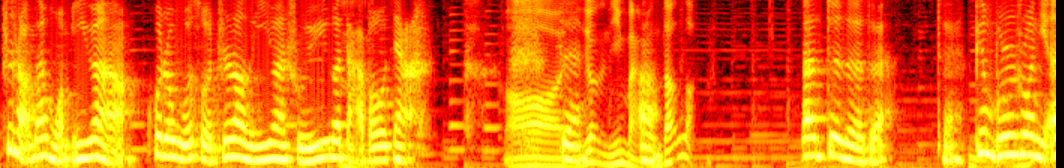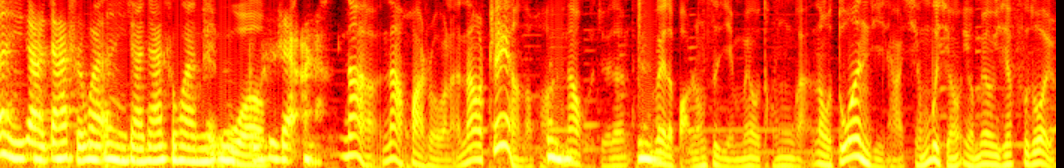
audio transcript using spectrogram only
至少在我们医院啊，或者我所知道的医院属于一个打包价。哦，对，就你买完单了。啊，对对对。对，并不是说你摁一下加十块，摁一下加十块，没不是这样的。那那话说回来，那要这样的话，那我觉得为了保证自己没有疼痛感，那我多摁几下行不行？有没有一些副作用？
